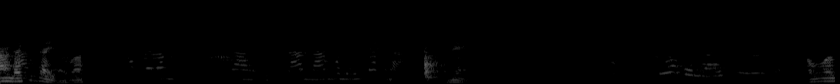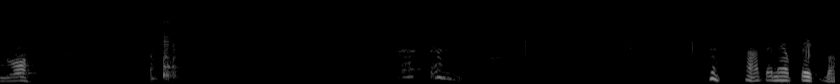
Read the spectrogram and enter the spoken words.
างได้ที่ใดเหรอวะนี่เอาเงินดูหาแต่แนวเป็กบ่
